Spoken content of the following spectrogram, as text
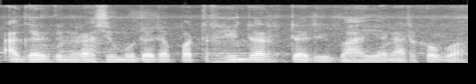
agar generasi muda dapat terhindar dari bahaya narkoba.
